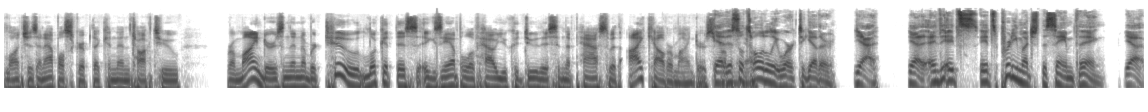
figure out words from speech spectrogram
launches an Apple script that can then talk to reminders. And then number two, look at this example of how you could do this in the past with iCal reminders. Yeah, this will totally work together. Yeah. Yeah. It, it's it's pretty much the same thing. Yeah.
